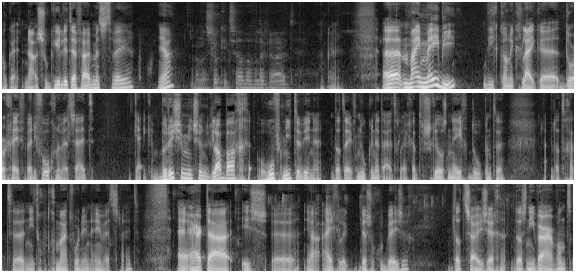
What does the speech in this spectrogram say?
Oké, nou zoeken jullie het even uit met z'n tweeën? Ja? Anders zoek je het zelf even lekker uit. Eh mijn maybe, die kan ik gelijk eh, doorgeven bij die volgende wedstrijd. kijk, Borussia Mönchengladbach hoeft niet te winnen. Dat heeft Noeke net uitgelegd. Het verschil is negen doelpunten. Nou, dat gaat uh, niet goed gemaakt worden in één wedstrijd. Hertha is ja, eigenlijk best wel goed bezig. Dat zou je zeggen. Dat is niet waar. Want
